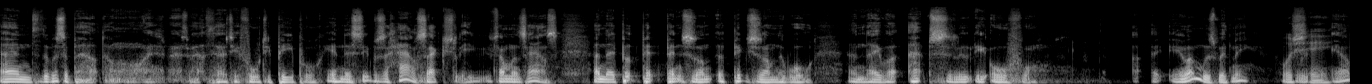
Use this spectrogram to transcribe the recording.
and there was about oh, it was about thirty or forty people in this. It was a house actually, someone's house, and they put pencils on uh, pictures on the wall, and they were absolutely awful. Uh, Your mum was with me. was she? Yeah.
